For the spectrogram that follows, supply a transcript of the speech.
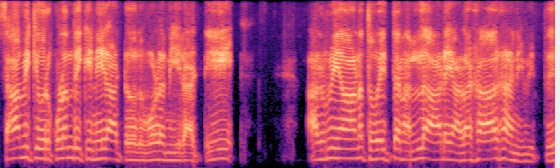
சாமிக்கு ஒரு குழந்தைக்கு நீராட்டுவது போல நீராட்டி அருமையான துவைத்த நல்ல ஆடை அழகாக அணிவித்து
